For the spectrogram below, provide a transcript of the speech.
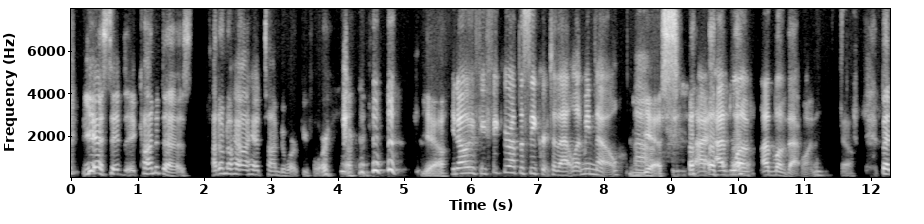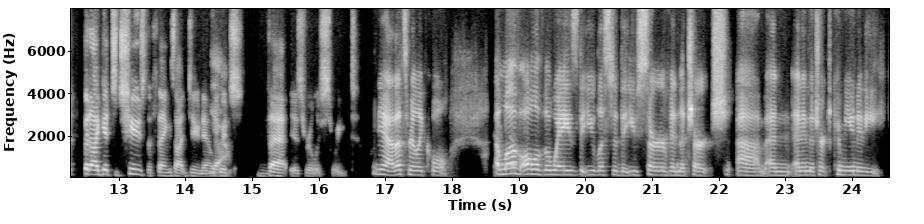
yes, it, it kind of does. I don't know how I had time to work before. yeah. You know, if you figure out the secret to that, let me know. Um, yes. I, would love, I'd love that one. Yeah. But, but I get to choose the things I do now, yeah. which that is really sweet. Yeah, that's really cool. I love all of the ways that you listed that you serve in the church um, and and in the church community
